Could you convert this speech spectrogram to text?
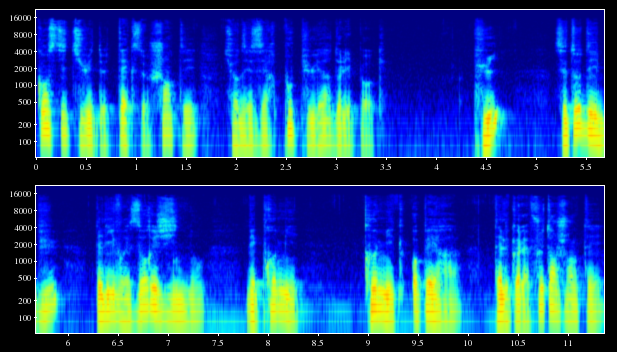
constituée de textes chantés sur des airs populaires de l'époque. Puis, c'est au début des livres originaux des premiers comiques opéras tels que La Flûte enchantée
